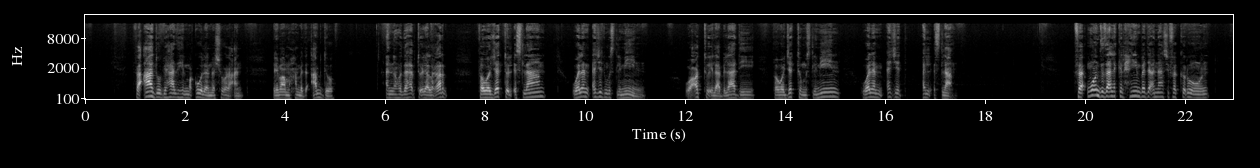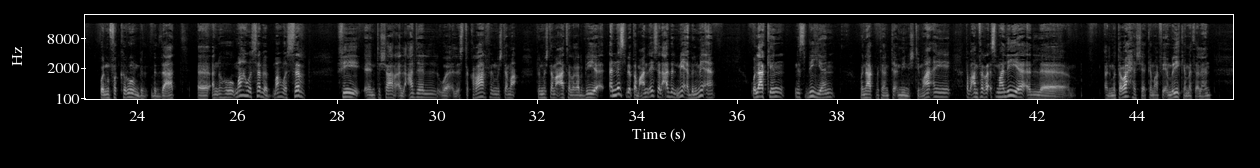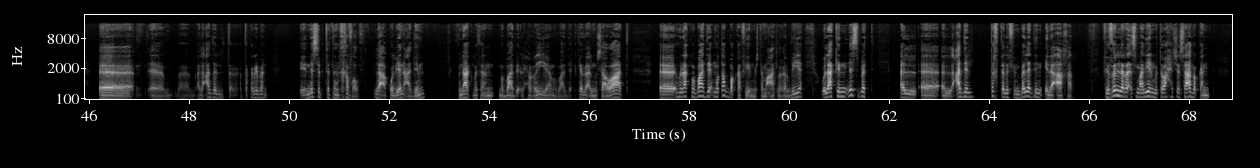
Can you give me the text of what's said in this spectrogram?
فعادوا بهذه المقولة المشهورة عن الإمام محمد عبده أنه ذهبت إلى الغرب فوجدت الإسلام ولم أجد مسلمين. وعدت إلى بلادي فوجدت مسلمين ولم أجد الإسلام. فمنذ ذلك الحين بدأ الناس يفكرون والمفكرون بالذات آه، أنه ما هو السبب ما هو السر في انتشار العدل والاستقرار في المجتمع في المجتمعات الغربية. النسبي طبعا ليس العدل مئة بالمئة ولكن نسبيا هناك مثلا تأمين اجتماعي. طبعا في الرأسمالية المتوحشة كما في أمريكا مثلا آه، آه، العدل تقريبا نسبته تنخفض لا أقول ينعدم. هناك مثلا مبادئ الحرية مبادئ كذا المساواة. آه، هناك مبادئ مطبقة في المجتمعات الغربية. ولكن نسبة العدل تختلف من بلد إلى آخر. في ظل الرأسمالية المتوحشة سابقا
